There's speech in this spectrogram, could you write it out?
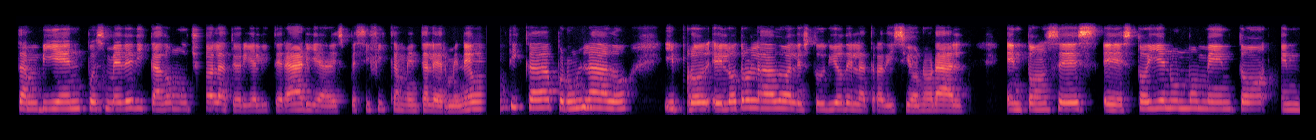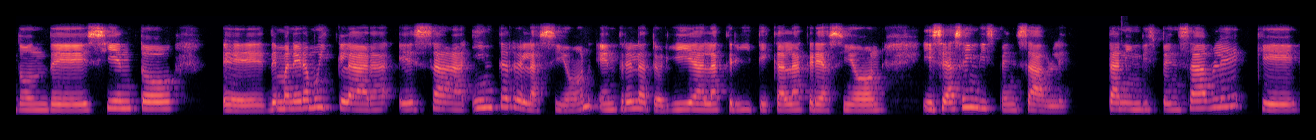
también pues me he dedicado mucho a la teoría literaria, específicamente a la hermenéutica por un lado y por el otro lado al estudio de la tradición oral. Entonces estoy en un momento en donde siento eh, de manera muy clara esa interrelación entre la teoría, la crítica, la creación y se hace indispensable tan indispensable que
